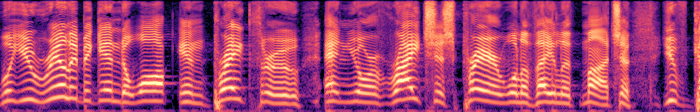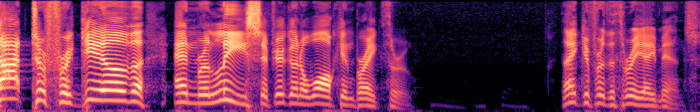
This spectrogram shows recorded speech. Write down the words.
will you really begin to walk in breakthrough, and your righteous prayer will availeth much. You've got to forgive and release if you're going to walk in breakthrough. Thank you for the three amens.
